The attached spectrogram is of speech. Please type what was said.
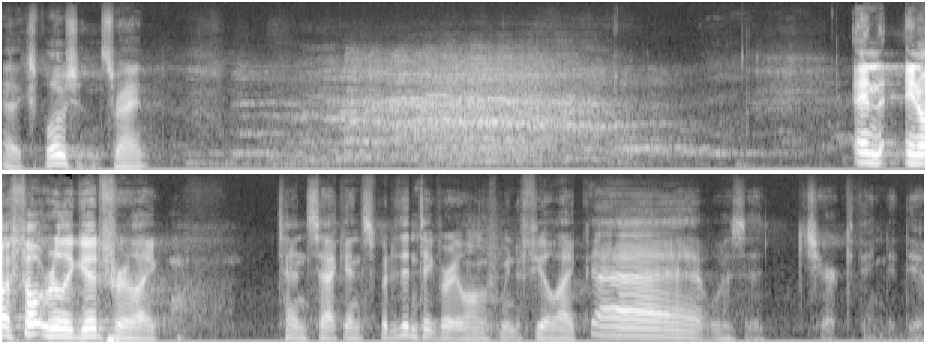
at explosions, right? and you know, it felt really good for like 10 seconds, but it didn't take very long for me to feel like, ah, that was a jerk thing to do.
